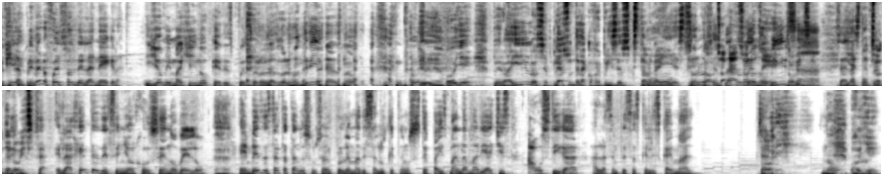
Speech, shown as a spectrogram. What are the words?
Pues mira, primero fue el son de la negra. Y yo me imagino que después fueron las golondrinas, ¿no? Entonces, Oye, pero ahí los empleados son de la Cofepris, esos que estaban no, ahí. Este, son los no, ah, empleados son de los Novirsa. O sea, la este, son de Novirsa. O sea, la gente del señor José Novelo, Ajá. en vez de estar tratando de solucionar el problema de salud que tenemos en este país, manda mariachis a hostigar a las empresas que les cae mal. O sea, ¿No? Oye,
